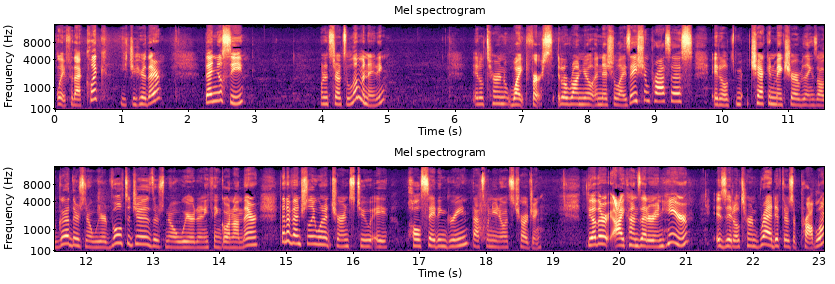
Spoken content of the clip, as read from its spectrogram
Wait for that click that you hear there. Then you'll see when it starts illuminating, it'll turn white first. It'll run your initialization process. It'll check and make sure everything's all good. There's no weird voltages. There's no weird anything going on there. Then eventually when it turns to a pulsating green, that's when you know it's charging. The other icons that are in here is it'll turn red if there's a problem.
